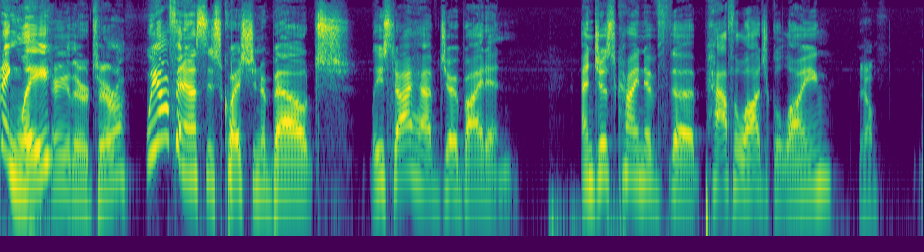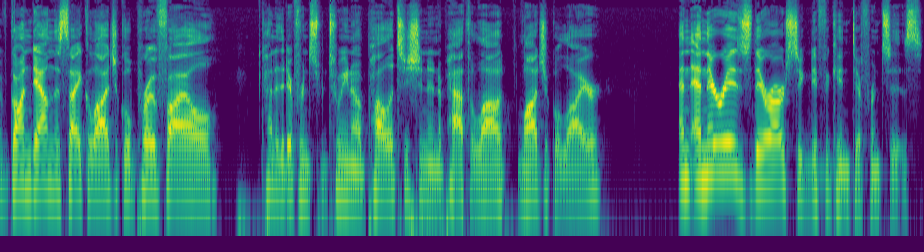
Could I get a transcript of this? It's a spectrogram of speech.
Morning, Lee. Hey there, Tara. We often ask this question about, at least I have, Joe Biden and just kind of the pathological lying. Yeah. I've gone down the psychological profile, kind of the difference between a politician and a pathological liar. And and there is there are significant differences.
